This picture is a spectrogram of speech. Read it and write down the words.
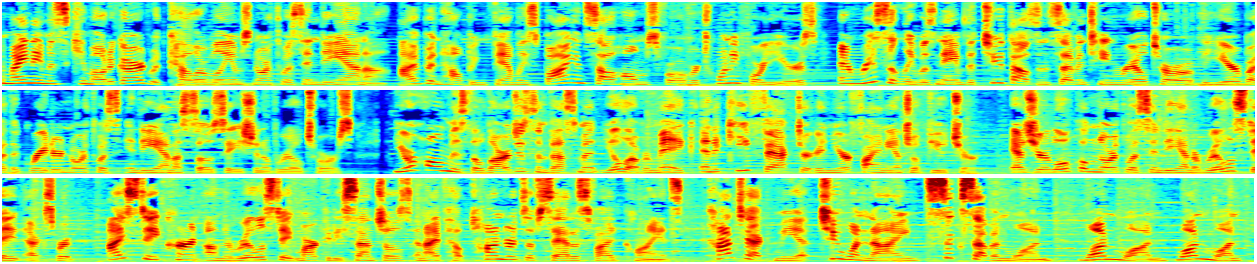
Hi, my name is Kim Odegaard with Keller Williams Northwest Indiana. I've been helping families buy and sell homes for over 24 years and recently was named the 2017 Realtor of the Year by the Greater Northwest Indiana Association of Realtors. Your home is the largest investment you'll ever make and a key factor in your financial future. As your local Northwest Indiana real estate expert, I stay current on the real estate market essentials and I've helped hundreds of satisfied clients. Contact me at 219 671 1111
